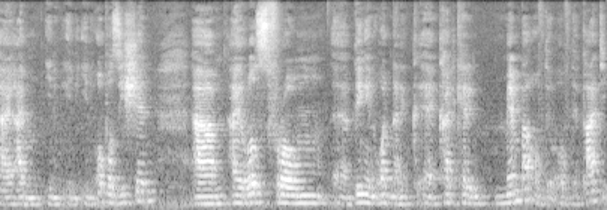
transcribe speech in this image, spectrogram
I, am in, in, in opposition. Um, I rose from uh, being an ordinary uh, card-carrying member of the, of the party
